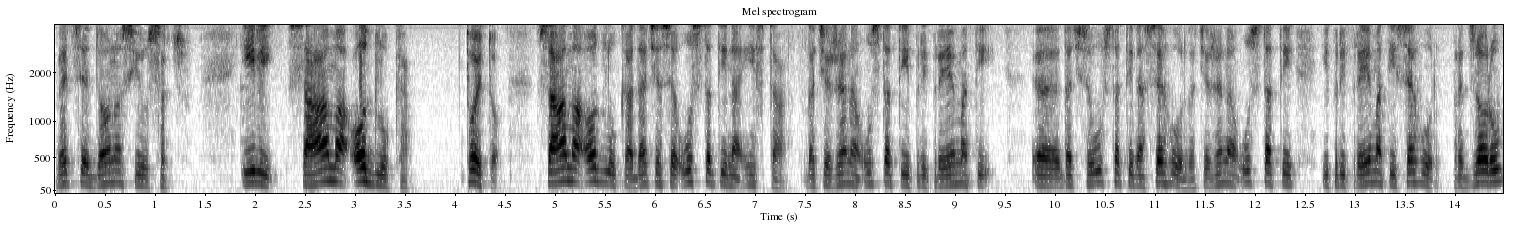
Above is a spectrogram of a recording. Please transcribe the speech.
već se donosi u srcu. Ili sama odluka, to je to, sama odluka da će se ustati na iftar, da će žena ustati i pripremati, e, da će se ustati na sehur, da će žena ustati i pripremati sehur pred zoru,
